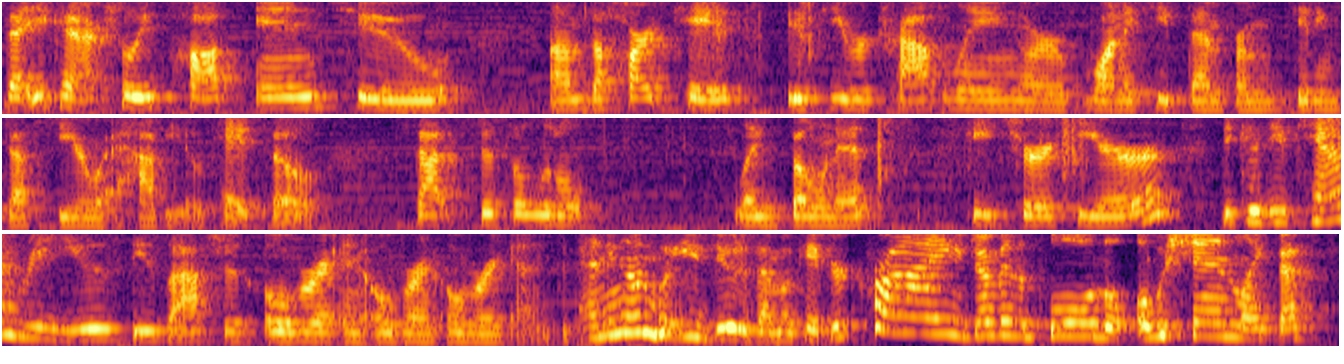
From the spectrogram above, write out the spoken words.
that you can actually pop into um, the hard case if you are traveling or wanna keep them from getting dusty or what have you, okay? So that's just a little like bonus feature here because you can reuse these lashes over and over and over again, depending on what you do to them. Okay, if you're crying, you jump in the pool, the ocean, like that's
